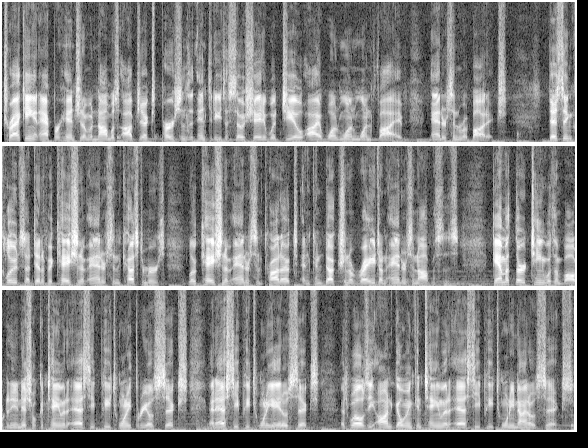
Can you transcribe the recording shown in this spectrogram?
tracking, and apprehension of anomalous objects, persons, and entities associated with GOI-1115 Anderson Robotics. This includes identification of Anderson customers, location of Anderson products, and conduction of raids on Anderson offices. Gamma-13 was involved in the initial containment of SCP-2306 and SCP-2806, as well as the ongoing containment of SCP-2906.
